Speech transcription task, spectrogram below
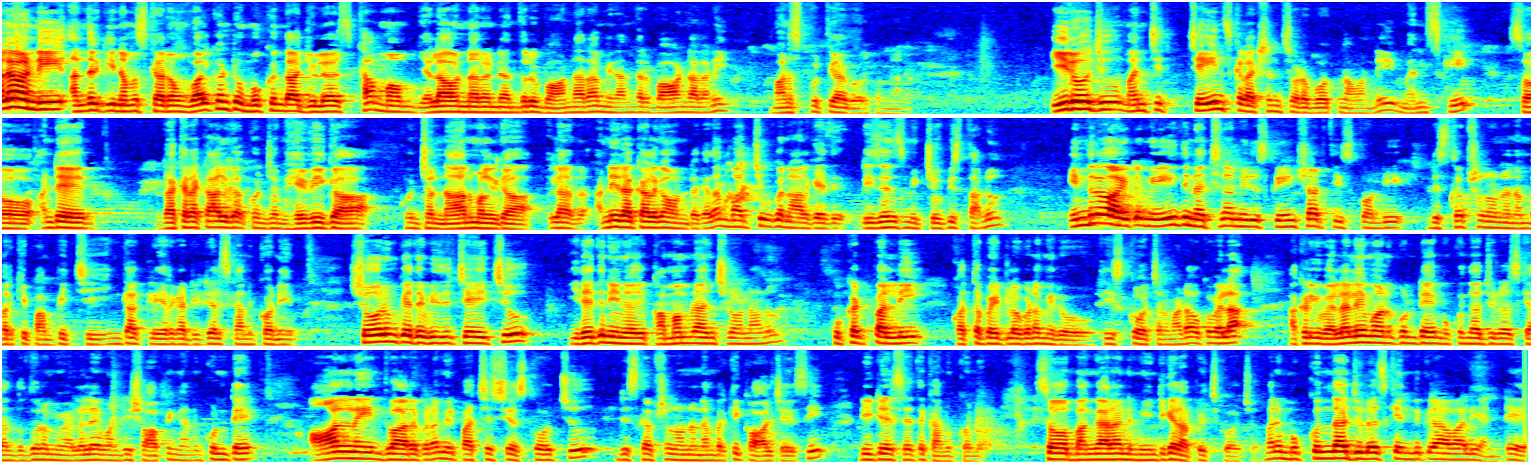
Hello అండి అందరికీ నమస్కారం. Welcome to Mukunda jewellers Khammam ఎలా ఉన్నారండి? అందరూ బాగున్నారా? మీరు అందరూ బాగుండాలని మనస్ఫూర్తిగా కోరుకున్నాను ఈరోజు మంచి చైన్స్ కలెక్షన్స్ చూడబోతున్నామండి మెన్స్కి సో అంటే రకరకాలుగా కొంచెం హెవీగా కొంచెం నార్మల్గా ఇలా అన్ని రకాలుగా ఉంటాయి కదా. మంచి ఒక నాలుగైదు డిజైన్స్ మీకు చూపిస్తాను. ఇందులో ఐటమ్ ఏది నచ్చినా మీరు స్క్రీన్ షాట్ తీసుకోండి. డిస్క్రిప్షన్లో ఉన్న నెంబర్కి పంపించి ఇంకా క్లియర్గా డీటెయిల్స్ కనుక్కొని షోరూమ్కి అయితే విజిట్ చేయొచ్చు. ఇదైతే నేను ఖమ్మం బ్రాంచ్లో ఉన్నాను. కుక్కట్పల్లి కొత్తపేటలో కూడా మీరు తీసుకోవచ్చు అనమాట ఒకవేళ అక్కడికి వెళ్ళలేము అనుకుంటే ముకుందా జ్యువెలర్స్కి అంత దూరం మేము వెళ్ళలేమండి షాపింగ్ అనుకుంటే ఆన్లైన్ ద్వారా కూడా మీరు పర్చేస్ చేసుకోవచ్చు. డిస్క్రిప్షన్లో ఉన్న నెంబర్కి కాల్ చేసి డీటెయిల్స్ అయితే కనుక్కొని సో బంగారాన్ని మీ ఇంటికే రప్పించుకోవచ్చు. మరి ముకుందా జ్యువెలర్స్కి ఎందుకు రావాలి అంటే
